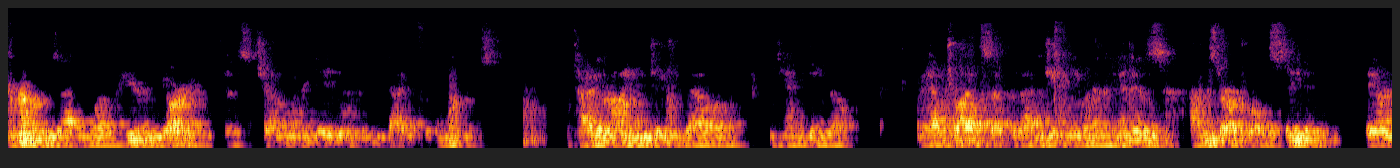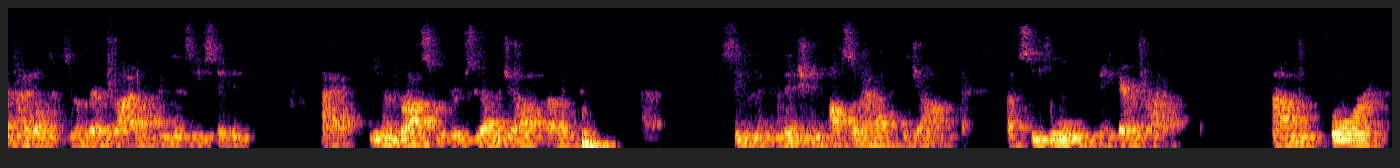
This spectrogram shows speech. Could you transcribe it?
remember exactly why we're here. And we are here because Chad and Lori Daybell have been indicted for the murders of Tylee Ryan and J.J. Vallow and Tammy Daybell. We have a trial set for that in January, and as uh, Mr. Archibald stated, they are entitled to a fair trial, and as he stated, uh, even prosecutors who have the job of uh, seeking the conviction also have the job of seeking a fair trial um, for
